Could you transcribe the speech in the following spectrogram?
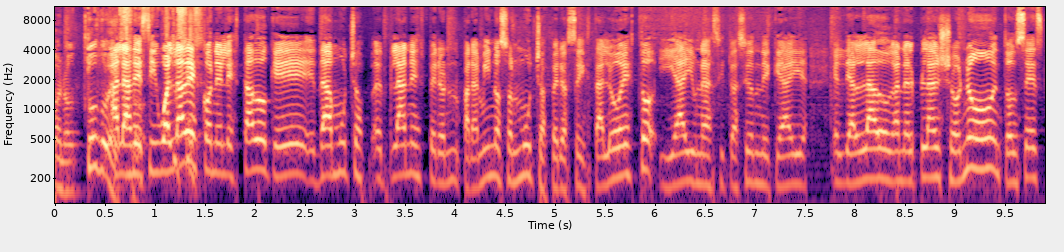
bueno, todo a las desigualdades con el Estado que da muchos eh, planes, pero para mí no son muchos, pero se instaló esto y hay una situación de que hay el de al lado gana el plan, yo no, entonces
